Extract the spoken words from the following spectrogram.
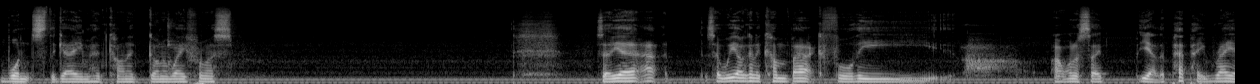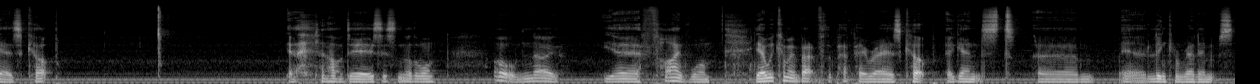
once the game had kind of gone away from us. So yeah, uh, so we are going to come back for the, I want to say, yeah, the Pepe Reyes Cup yeah, oh dear, is this another one? Oh no. Yeah, 5 1. Yeah, we're coming back for the Pepe Reyes Cup against um, Lincoln Red Imps.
